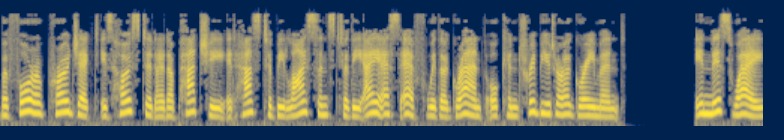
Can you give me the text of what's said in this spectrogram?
before a project is hosted at Apache it has to be licensed to the ASF with a grant or contributor agreement. In this way,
